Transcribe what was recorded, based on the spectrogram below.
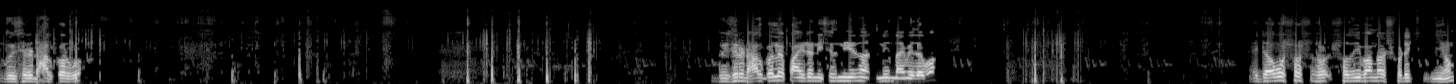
দুই সাইডে ঢাল করব। দুই সাইডে ঢাল করলে পানিটা নিচে নিয়ে নামিয়ে দেবো। এটা অবশ্য স- সজি বান্ধার সঠিক নিয়ম।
